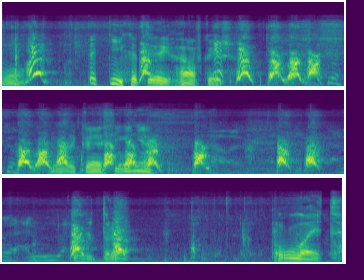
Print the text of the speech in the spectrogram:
О, да тихо ты гавкаешь. Вот такая фигня. Ультра лайт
